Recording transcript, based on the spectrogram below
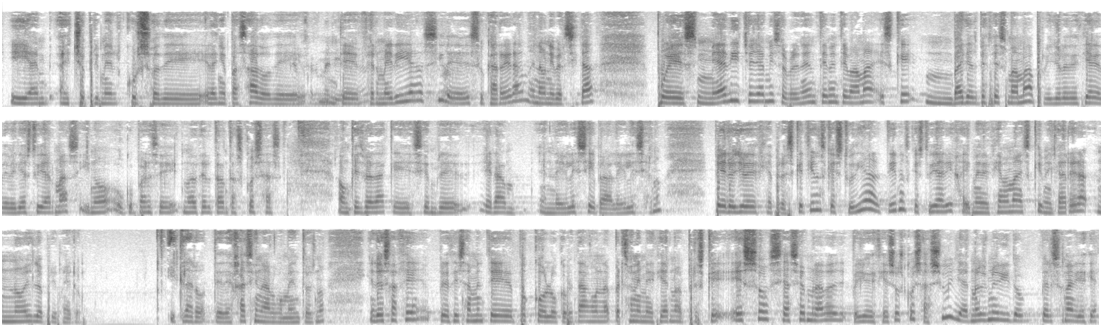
y ha, hecho el primer curso de, el año pasado de, enfermería, sí, de su carrera en la universidad, pues me ha dicho ya a mí sorprendentemente, mamá, es que mm, varias veces mamá, porque yo le decía que debería estudiar más y no ocuparse, no hacer tantas cosas, aunque es verdad que siempre era en la iglesia y para la iglesia, ¿no? Pero yo le decía, pero es que tienes que estudiar, tienes que estudiar, hija, y me decía, mamá, es que mi carrera no es lo primero. Y claro, te dejas sin argumentos, ¿no? Entonces hace precisamente poco lo comentaba con una persona y me decía, no, pero es que eso se ha sembrado, pues yo decía, eso es cosa suya, no es mérito personal. Y decía,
